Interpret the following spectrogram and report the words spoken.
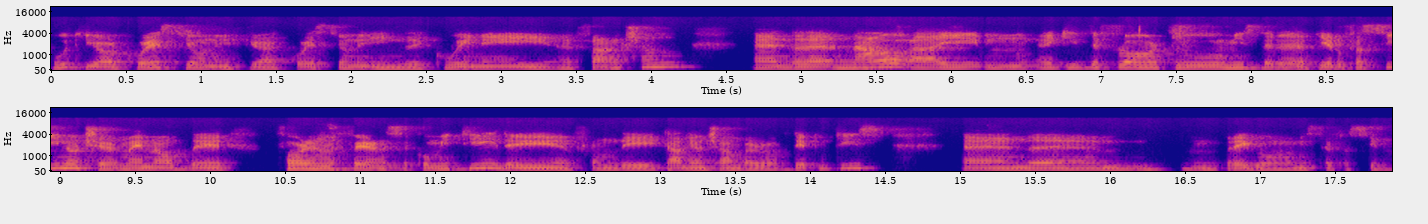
put your question, if you have a question, in the Q&A uh, function. And uh, now I, um, I, give the floor to Mr. Piero Fassino, Chairman of the Foreign Affairs Committee from the Italian Chamber of Deputies. And um, prego, Mr. Fassino.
